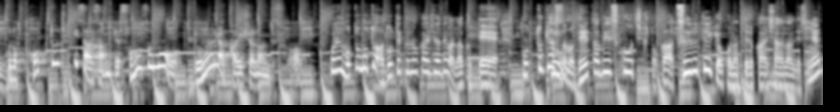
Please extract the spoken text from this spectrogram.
ん、このポッドチキサーさんってそもそもどのような会社なんですか？これ、もともとアドテクの会社ではなくて、ポッドキャストのデータベース構築とか、ツール提供を行っている会社なんですね。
